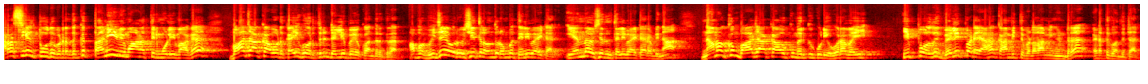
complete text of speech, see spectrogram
அரசியல் தூது விடுறதுக்கு தனி விமானத்தின் மூலியமாக பாஜகவோட கைகோர்த்துட்டு டெல்லி போய் உட்கார்ந்திருக்கிறார் அப்போ விஜய் ஒரு விஷயத்தில் வந்து ரொம்ப தெளிவாயிட்டார். எந்த விஷயத்தில் தெளிவாயிட்டார் அப்படின்னா நமக்கும் பாஜகவுக்கும் இருக்கக்கூடிய உறவை இப்போது வெளிப்படையாக காமித்து விடலாம் என்கின்ற இடத்துக்கு வந்துட்டார்.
